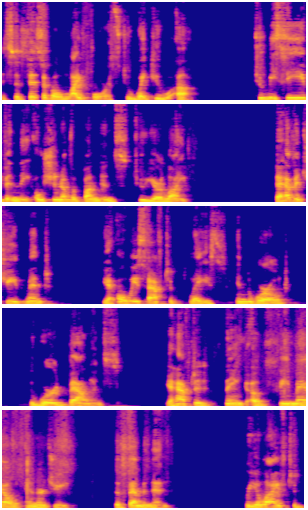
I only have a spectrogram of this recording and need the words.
It's the physical life force to wake you up, to receive in the ocean of abundance to your life. To have achievement, you always have to place in the world the word balance. You have to think of female energy, the feminine, for your life to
